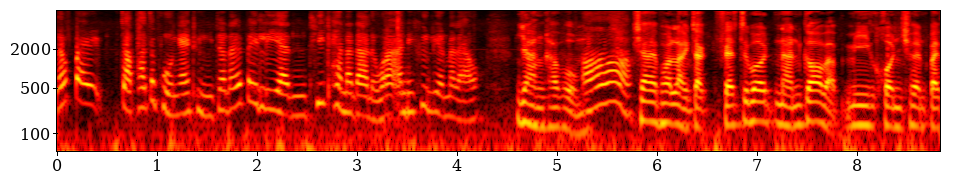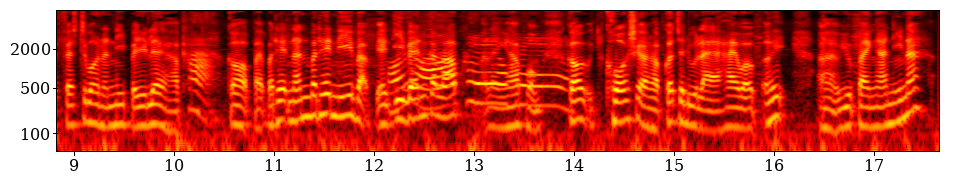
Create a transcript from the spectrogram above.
แล้วไปจากพัชผูนไงถึงจะได้ไปเรียนที่แคนาดาหรือว่าอันนี้คือเรียนมาแล้ว ยังครับผม อ๋อ ใช่พอหลังจาก festival นั้นก็แบบมีคนเชิญไป festival นั้นนี่ไปเรื่อยๆครับ ค่ะก็ไปประเทศนั้นประเทศนี้แบบอย่างอ๋ออีเวนต์ก็รับโอเคอะไรอย่างเงี้ยครับผม โอเค ก็โค้ชอะครับก็จะดูแลให้ว่า เอ้ยเอ่อ you ไปงานนี้นะเ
